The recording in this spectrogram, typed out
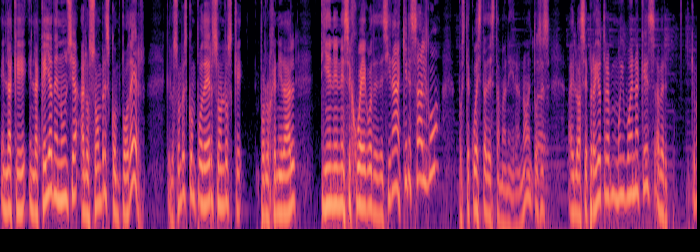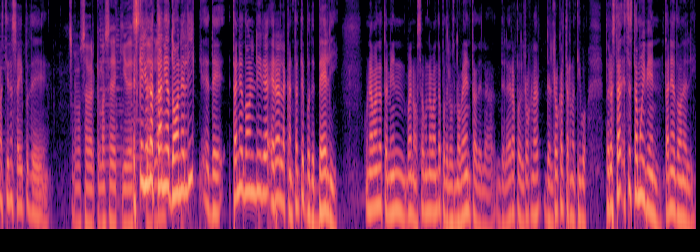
en la, que, en la que ella denuncia a los hombres con poder, que los hombres con poder son los que, por lo general, tienen ese juego de decir, ah, ¿quieres algo? Pues te cuesta de esta manera, ¿no? Entonces, ahí lo hace. Pero hay otra muy buena que es, a ver, ¿qué más tienes ahí? Pues de... Vamos a ver qué más hay aquí de Es que hay una. Tania Donnelly, eh, de, Tania Donnelly era, la cantante pues, de Belly, una banda también, bueno, o sea, una banda pues, de los 90, de la, de la era pues, del, rock, del rock alternativo. Pero está, este está muy bien, Tania Donnelly.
